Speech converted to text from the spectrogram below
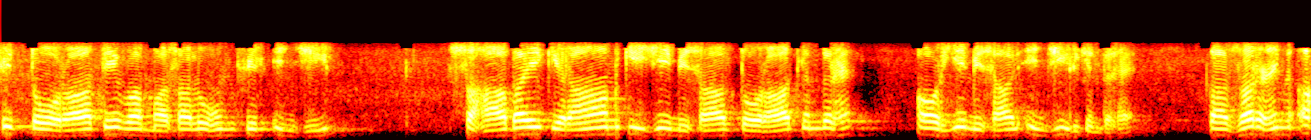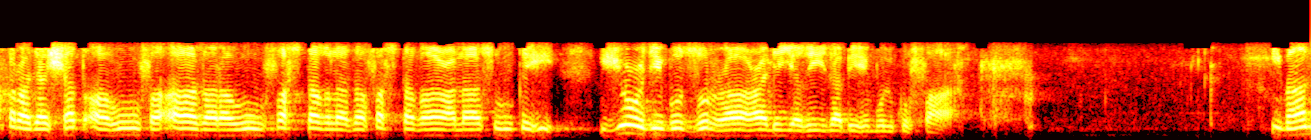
فل تورات و مسالحم فل انجیل صحابہ کرام کی یہ مثال تورات کے اندر ہے اور یہ مثال انجیل کے اندر ہے۔ کا ذرع اخرج شط اہو فآذرہ فاستغلظ فاستوى على سوقه يعجب الزراع ليغيظ بهم الكفار امام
